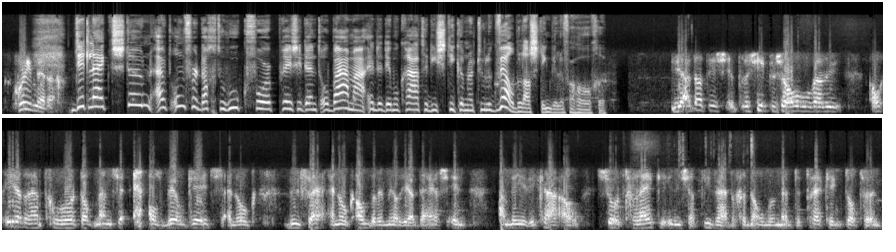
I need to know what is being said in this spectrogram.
Goedemiddag. Dit lijkt steun uit onverdachte hoek voor president Obama en de democraten... die stiekem natuurlijk wel belasting willen verhogen. Ja, dat is in principe zo, hoewel u al eerder hebt gehoord dat mensen als Bill Gates en ook Buffet en ook andere miljardairs in Amerika al soortgelijke initiatieven hebben genomen met betrekking tot hun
